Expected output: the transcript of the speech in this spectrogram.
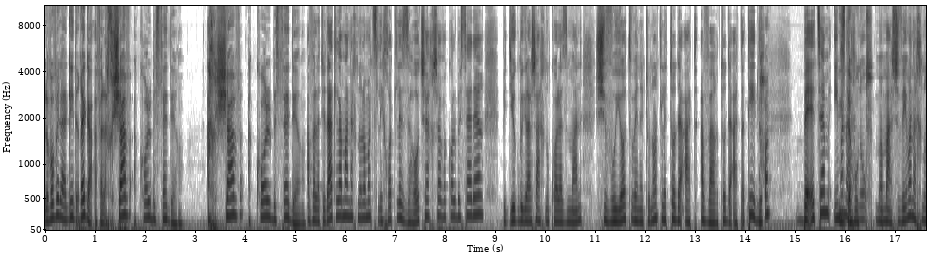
לבוא ולהגיד, רגע, אבל עכשיו הכל בסדר. עכשיו הכל בסדר. אבל את יודעת למה אנחנו לא מצליחות לזהות שעכשיו הכל בסדר? בדיוק בגלל שאנחנו כל הזמן שבויות ונתונות לתודעת עבר, תודעת עתיד. נכון. בעצם, אם הזדהות. אנחנו... ממש, ואם אנחנו...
